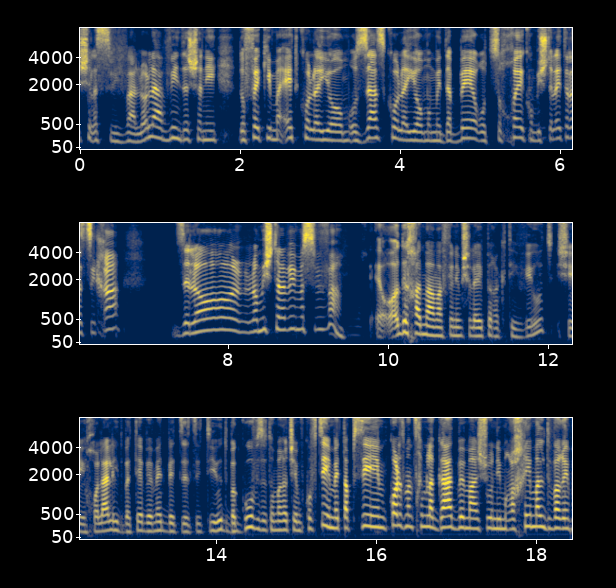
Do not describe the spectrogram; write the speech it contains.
של הסביבה, לא להבין זה שאני דופק עם העט כל היום, או זז כל היום, או מדבר, או צוחק, או משתלט על השיחה, זה לא, לא משתלב עם הסביבה. עוד אחד מהמאפיינים של ההיפראקטיביות, שיכולה להתבטא באמת בתזזיתיות בגוף, זאת אומרת שהם קופצים, מטפסים, כל הזמן צריכים לגעת במשהו, נמרחים על דברים,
